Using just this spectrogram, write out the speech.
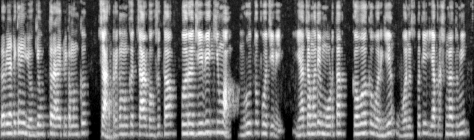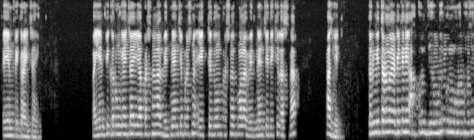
तर या ठिकाणी योग्य उत्तर आहे क्रमांक चार. क्रमांक चार बघू शकता परजीवी किंवा मृतपोजीवी. याच्यामध्ये मोडतात कवक वर्गीय वनस्पती. या प्रश्नाला तुम्ही आयएमपी करायचे आहे. आयएमपी करून घ्यायचा आहे. या प्रश्नाला विज्ञानचे प्रश्न एक ते दोन प्रश्न तुम्हाला विज्ञानचे देखील असणार आहेत. तर मित्रांनो या ठिकाणी आपण जेवढे पण महत्त्वाचे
